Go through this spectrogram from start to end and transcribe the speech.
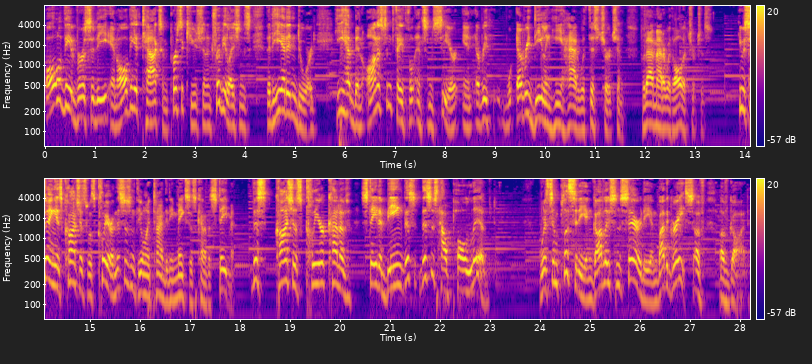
all of the adversity and all the attacks and persecution and tribulations that he had endured, he had been honest and faithful and sincere in every, every dealing he had with this church and for that matter with all the churches. He was saying his conscience was clear, and this isn't the only time that he makes this kind of a statement. This conscious, clear kind of state of being, this, this is how Paul lived with simplicity and godly sincerity and by the grace of, of God.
